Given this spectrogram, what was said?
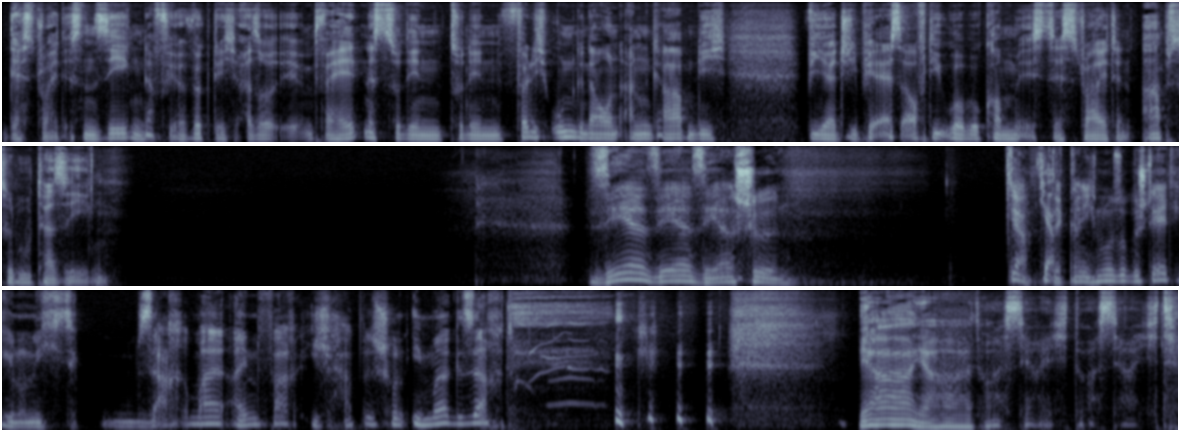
der Stride ist ein Segen dafür, wirklich. Also im Verhältnis zu den, zu den völlig ungenauen Angaben, die ich via GPS auf die Uhr bekomme, ist der Stride ein absoluter Segen. Sehr, sehr, sehr schön. Ja, ja, das kann ich nur so bestätigen. Und ich sage mal einfach, ich habe es schon immer gesagt. ja, ja, du hast ja recht, du hast ja recht.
